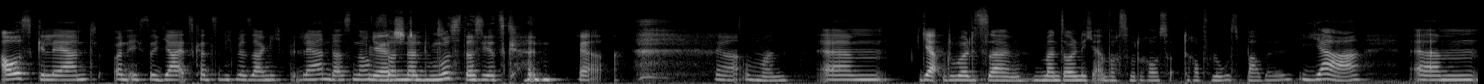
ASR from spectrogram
ausgelernt. Und ich so, ja, jetzt kannst du nicht mehr sagen, ich lerne das noch, Ja, sondern stimmt. du musst das jetzt können. Ja. Ja. Oh Mann. Ähm, Ja, du wolltest sagen, man soll nicht einfach so draus, drauf losbabbeln. ja, ähm,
